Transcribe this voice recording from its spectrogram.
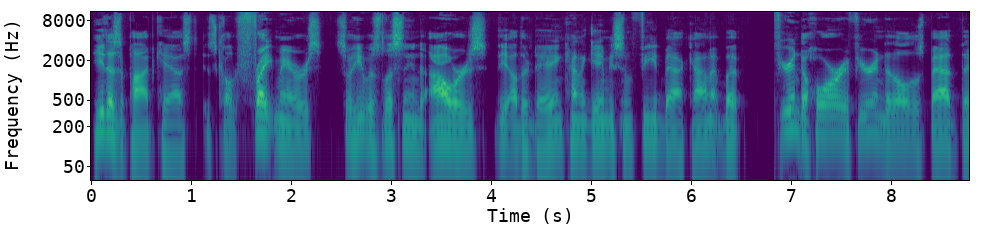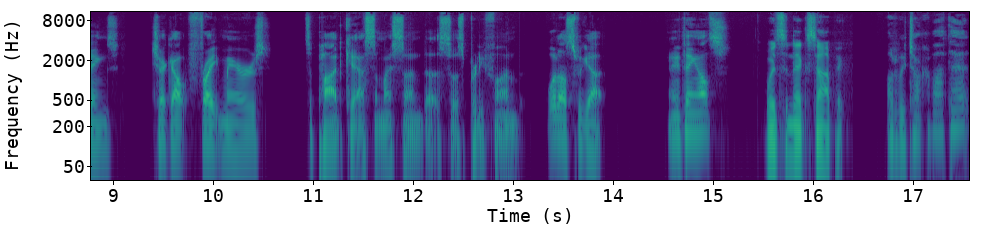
He does a podcast. It's called Frightmares. So he was listening to ours the other day and kind of gave me some feedback on it. But if you're into horror, if you're into all those bad things, check out Frightmares. It's a podcast that my son does. So it's pretty fun. What else we got? Anything else? What's the next topic? Oh, did we talk about that?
